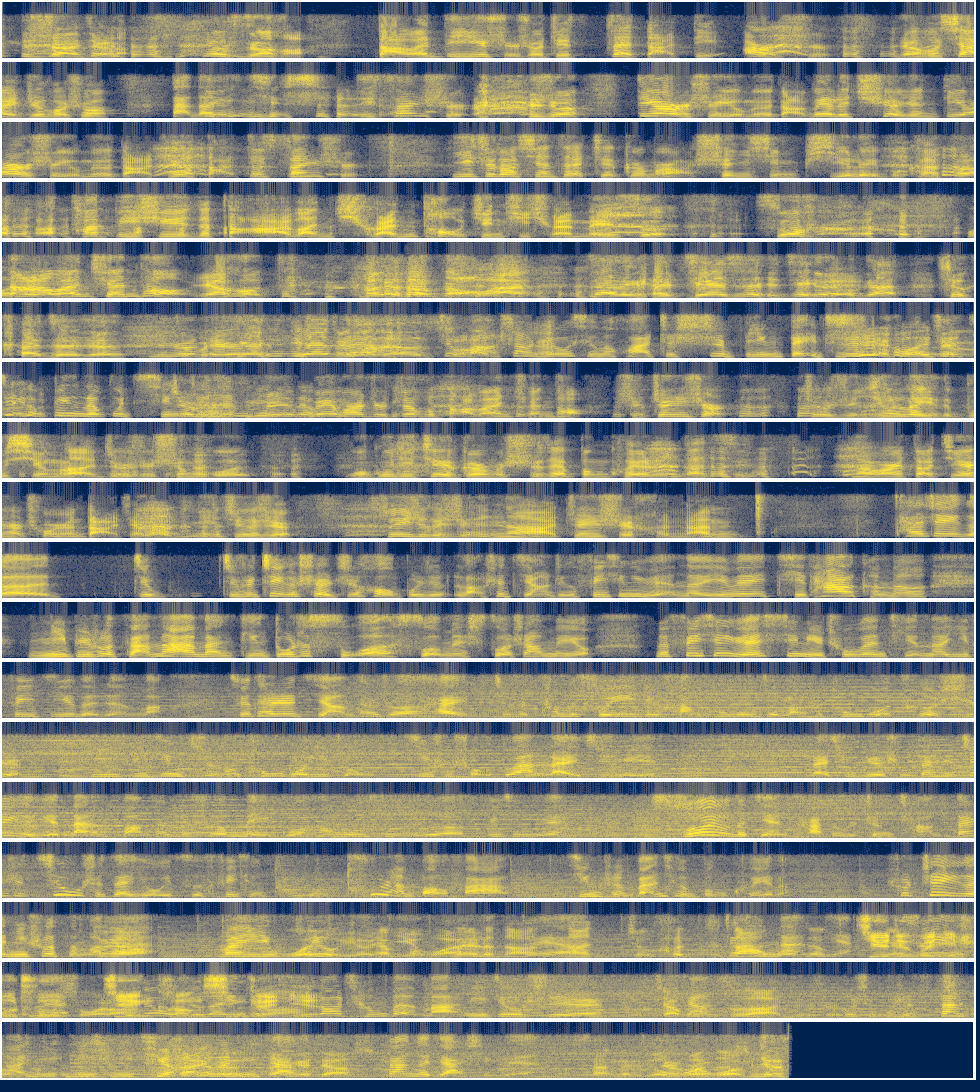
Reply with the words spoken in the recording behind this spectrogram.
上去了又锁好。打完第一式说这再打第二式，然后下去之后说打到第几式？第三式，说第二式有没有打？为了确认第二式有没有打，他要打第三式。一直到现在，这哥们儿啊，身心疲累不堪，他必须得打完全套军体拳，每次所打完全套，然后再 搞完，在那个 监视镜头看，就看这人怎么天天在那。就网上流行的话，这是病得治，我这这个病的不轻，真的没没法治。最后打完全套是真事儿，就是已经累的不行了，就是生活，我估计这哥们儿实在崩溃了，那那玩意儿到街上冲人打去了，你这是，所以这个人呐，真。是很难，他这个就就是这个事儿之后，不是老是讲这个飞行员的，因为其他可能你比如说咱们安板顶多是锁锁没锁上没有，那飞行员心理出问题，那一飞机的人嘛，所以他是讲他说还就是他们所以这个航空公司老是通过测试，因为毕竟只能通过一种技术手段来去。来去约束，但是这个也难防。他就说，美国航空公司一个飞行员，所有的检查都是正常，但是就是在有一次飞行途中突然爆发了，精神完全崩溃了。说这个你说怎么办？万一我有一天崩溃了呢？那就很那我的接着为您播出健康新概念。提高成本嘛，你就是加工资啊，就是不是不是三啊，你你你听什么？你加三个驾驶三个驾驶员，三个这会儿我们就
